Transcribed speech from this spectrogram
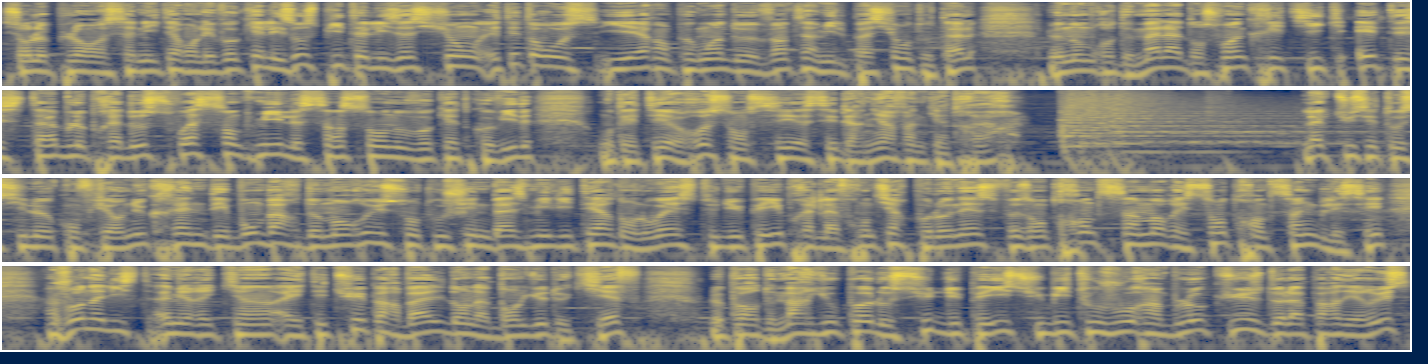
Sur le plan sanitaire, on l'évoquait, les hospitalisations étaient en hausse hier, un peu moins de 21 000 patients au total. Le nombre de malades en soins critiques était stable. Près de 60 500 nouveaux cas de Covid ont été recensés ces dernières 24 heures. L'actu, c'est aussi le conflit en Ukraine. Des bombardements russes ont touché une base militaire dans l'ouest du pays, près de la frontière polonaise, faisant 35 morts et 135 blessés. Un journaliste américain a été tué par balle dans la banlieue de Kiev. Le port de Mariupol, au sud du pays, subit toujours un blocus de la part des Russes.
